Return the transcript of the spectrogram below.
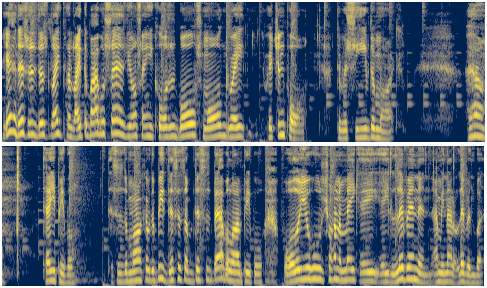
yeah, this is just like like the Bible says. You know what I'm saying? He causes both small, great, rich, and poor to receive the mark. Well, tell you people, this is the mark of the beast. This is a this is Babylon, people. For all of you who's trying to make a, a living and I mean not a living, but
